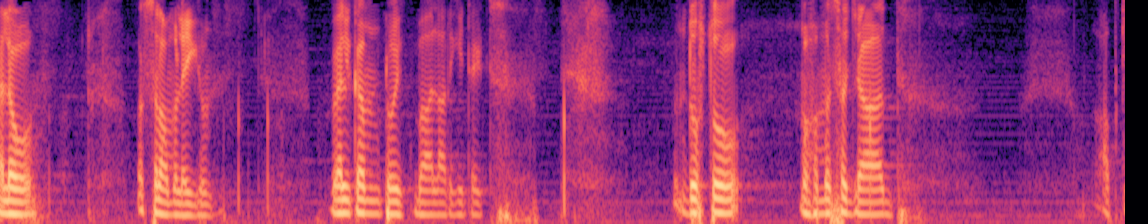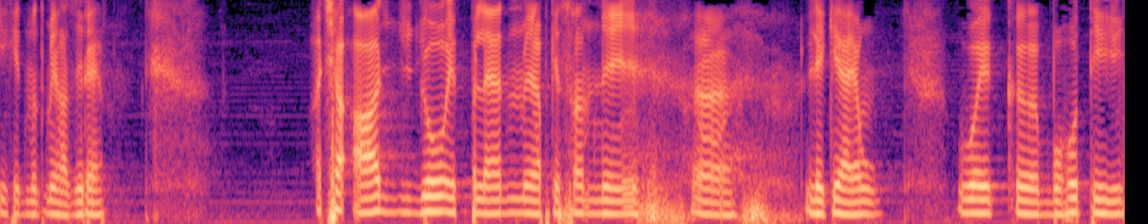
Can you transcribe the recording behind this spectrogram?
ہیلو السلام علیکم ویلکم ٹو اقبال آرکیٹیکٹس دوستو، محمد سجاد آپ کی خدمت میں حاضر ہے۔ اچھا آج جو ایک پلان میں آپ کے سامنے لے کے آیا ہوں، وہ ایک بہت ہی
